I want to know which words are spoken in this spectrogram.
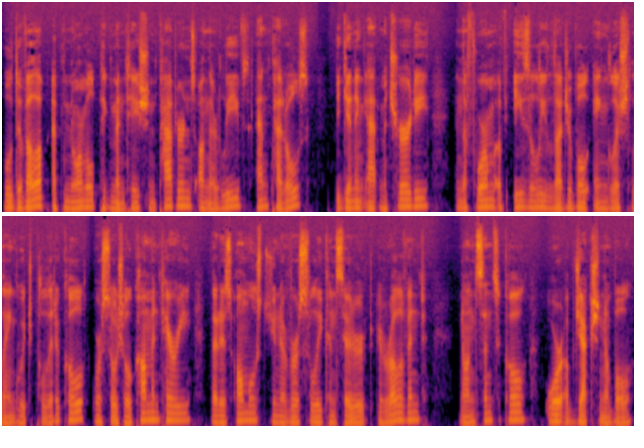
will develop abnormal pigmentation patterns on their leaves and petals, beginning at maturity, in the form of easily legible English language political or social commentary that is almost universally considered irrelevant, nonsensical, or objectionable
